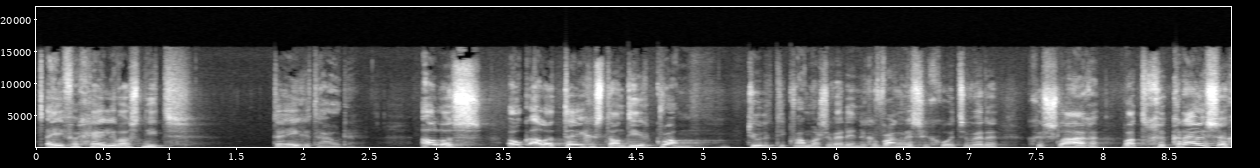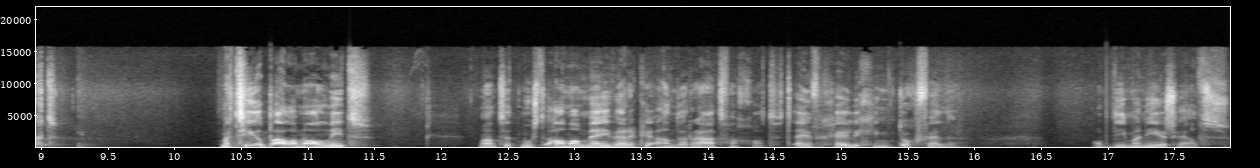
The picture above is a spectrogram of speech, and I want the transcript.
Het evangelie was niet tegen te houden. Alles, ook alle tegenstand die er kwam. Tuurlijk, die kwam maar. Ze werden in de gevangenis gegooid, ze werden geslagen. Wat? Gekruisigd. Maar het hielp allemaal niet. Want het moest allemaal meewerken aan de raad van God. Het evangelie ging toch verder. Op die manier zelfs.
